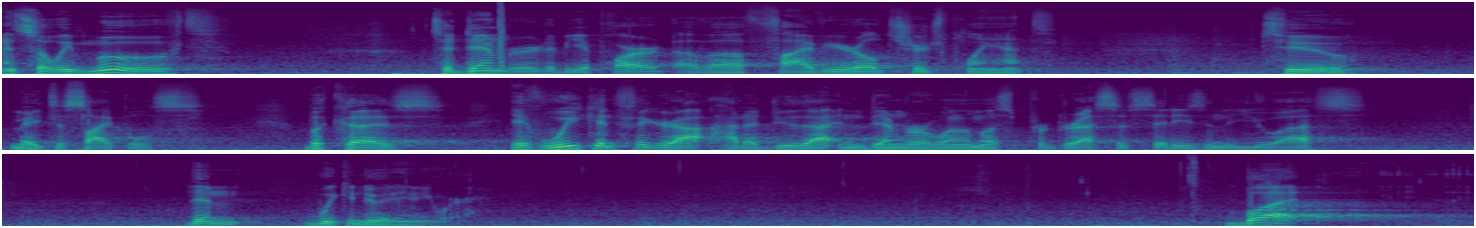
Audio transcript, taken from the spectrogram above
And so we moved to Denver to be a part of a five year old church plant to make disciples. Because if we can figure out how to do that in Denver, one of the most progressive cities in the US, then we can do it anywhere. But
